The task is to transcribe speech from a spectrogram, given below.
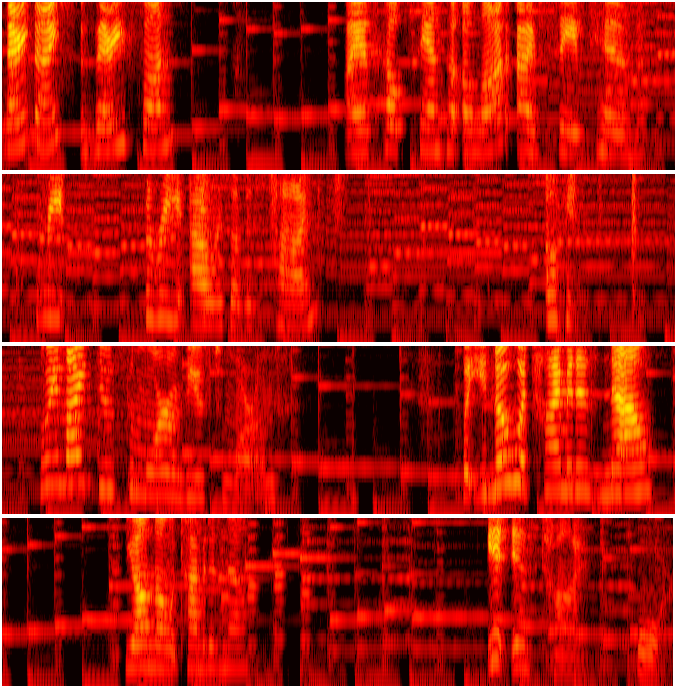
Very nice, very fun. I have helped Santa a lot. I've saved him three three hours of his time. Okay. We might do some more reviews tomorrow. But you know what time it is now? Y'all know what time it is now? It is time for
